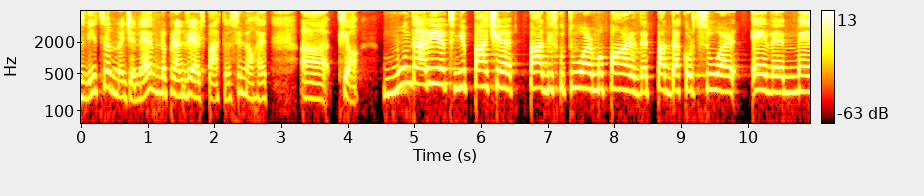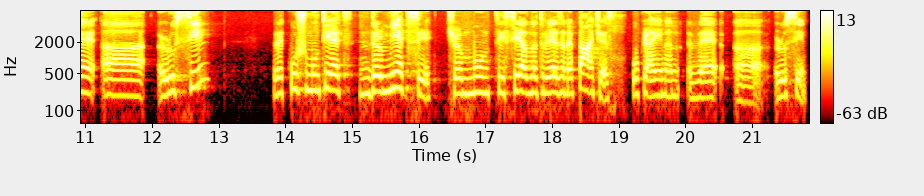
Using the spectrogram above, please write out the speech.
Zvicër, në Gjenevë, në pranverë të paktën synohet kjo. Mund të arrihet një paqe pa diskutuar më parë dhe pa dakordësuar edhe me Rusinë? Dhe kush mund të jetë ndërmjetësi që mund t'i sjellë në tryezën e paqes Ukrainën dhe Rusinë?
